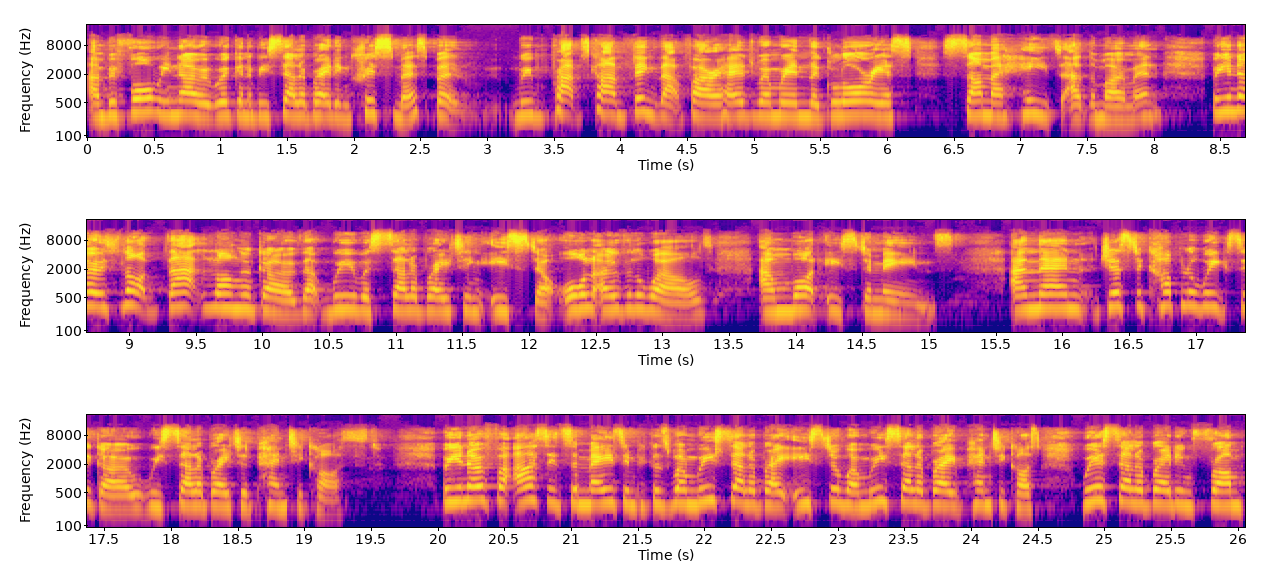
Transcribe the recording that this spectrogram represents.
And before we know it, we're going to be celebrating Christmas, but we perhaps can't think that far ahead when we're in the glorious summer heat at the moment. But you know, it's not that long ago that we were celebrating Easter all over the world and what Easter means. And then just a couple of weeks ago, we celebrated Pentecost. But you know, for us, it's amazing because when we celebrate Easter, when we celebrate Pentecost, we're celebrating from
